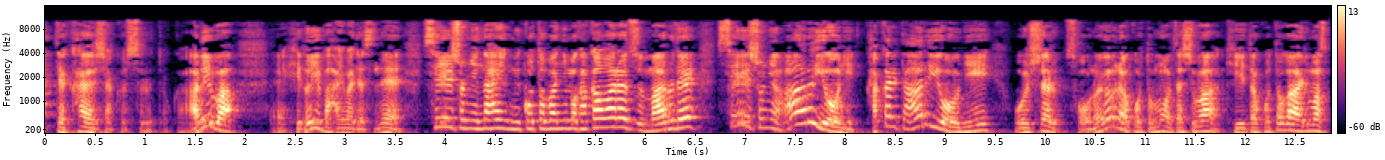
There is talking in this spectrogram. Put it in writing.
って解釈するとか、あるいは、ひどい場合はですね、聖書にない御言葉にもかかわらず、まるで聖書にあるように、書かれてあるようにおっしゃる、そのようなことも私は聞いたことがあります。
